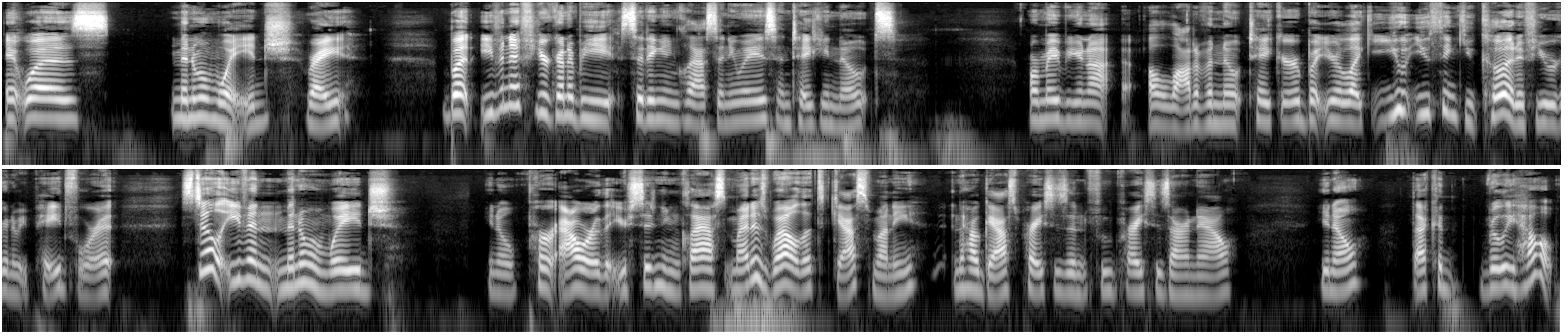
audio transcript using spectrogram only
It was minimum wage, right? But even if you're going to be sitting in class anyways and taking notes, or maybe you're not a lot of a note taker, but you're like you you think you could if you were going to be paid for it. Still even minimum wage, you know, per hour that you're sitting in class, might as well. That's gas money and how gas prices and food prices are now. You know? that could really help.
